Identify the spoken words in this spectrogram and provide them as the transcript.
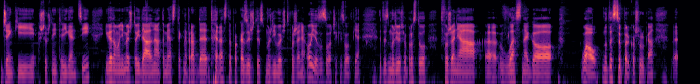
dzięki sztucznej inteligencji. I wiadomo, nie będzie to idealne, natomiast tak naprawdę teraz to pokazuje, że to jest możliwość tworzenia. O Jezu, zobacz jakie słodkie. To jest możliwość po prostu tworzenia E, własnego. Wow, no to jest super koszulka. E,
